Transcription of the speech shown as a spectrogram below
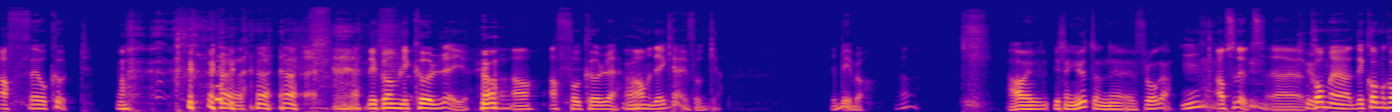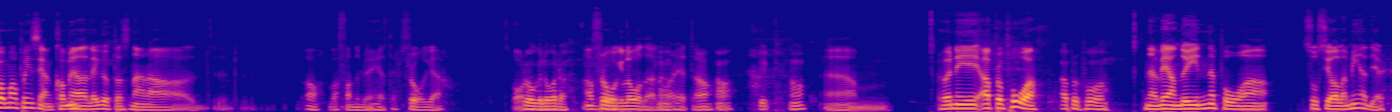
Affe och Kurt. Ja. Det kommer bli Kurre ju. Ja. Ja, Affe och Kurre. Ja, Ja. men det kan ju funka. Det blir bra. Ja, vi slänger ut en eh, fråga. Mm, absolut. Eh, kommer, det kommer komma på Instagram. Kommer Mm. jag lägga upp en sån här, eh, ja vad fan det nu heter, fråga. Svar. Frågelåda. Ja, frågelåda eller vad det heter. Ja. Ja, typ. Ja. Um, hörni, apropå Apropå, när vi ändå är inne på sociala medier,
